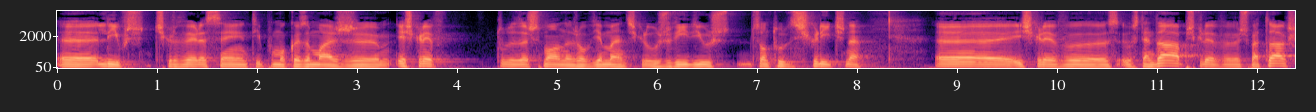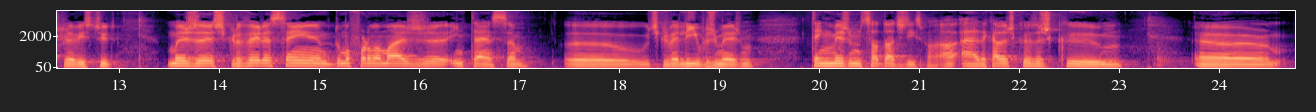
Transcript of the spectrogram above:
uh, livros, de escrever assim, tipo uma coisa mais. Uh, eu escrevo todas as semanas, obviamente. Os vídeos são todos escritos, né? Uh, escrevo o stand-up, escrevo espetáculos, escrevo isso tudo. Mas escrever assim de uma forma mais intensa, escrever livros mesmo tenho mesmo saudades disso. Há, há, daquelas coisas que. Uh,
